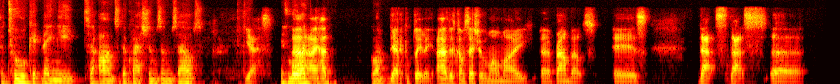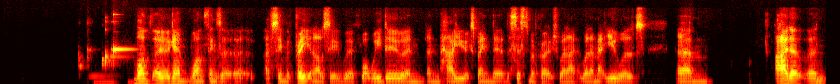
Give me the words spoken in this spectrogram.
the toolkit they need to answer the questions themselves. Yes. It's more like I had go on. Yeah, completely. I had this conversation with one of my uh, brown belts. Is that's that's uh, one again one of the things that uh, I've seen with Priit and obviously with what we do and and how you explained the the system approach when I when I met you was um, I don't and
